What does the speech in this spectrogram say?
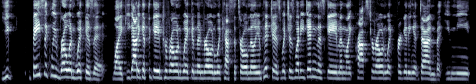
you basically Rowan Wick is it. Like you got to get the game to Rowan Wick, and then Rowan Wick has to throw a million pitches, which is what he did in this game. And like props to Rowan Wick for getting it done, but you need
